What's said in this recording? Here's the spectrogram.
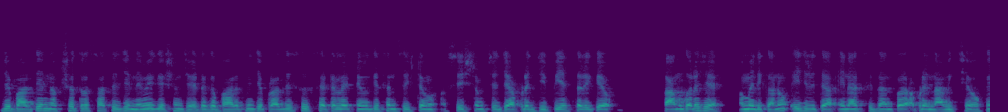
જે ભારતીય નક્ષત્ર સાથે જે નેવિગેશન છે, એટલે કે ભારતની જે પ્રાદેશિક સેટેલાઇટ નેવિગેશન સિસ્ટમ સિસ્ટમ છે, જે આપણે જીપીએસ તરીકે કામ કરે છે અમેરિકાનો, એ જ રીતે એના સિદ્ધાંત પર આપણે નાવિક છે ઓકે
